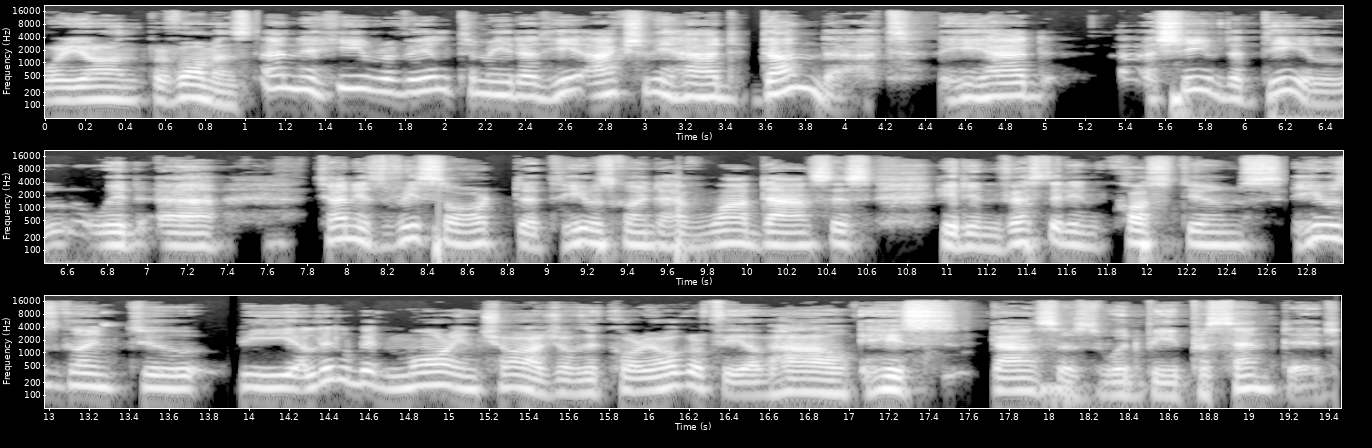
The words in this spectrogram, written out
or your own performance? And he revealed to me that he actually had done that. He had achieved a deal with a Chinese resort that he was going to have wild dances. He'd invested in costumes. He was going to be a little bit more in charge of the choreography of how his dancers would be presented.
